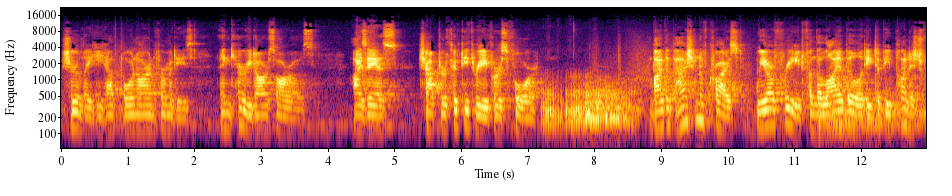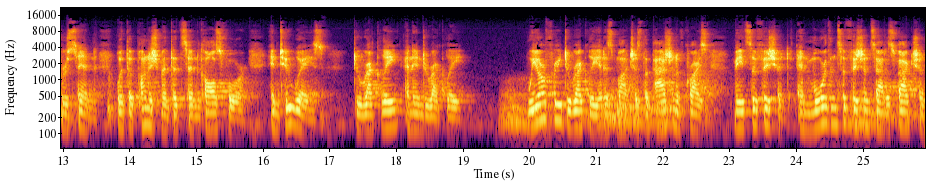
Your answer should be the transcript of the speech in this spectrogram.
Surely he hath borne our infirmities and carried our sorrows. Isaiah chapter 53, verse 4. By the passion of Christ, we are freed from the liability to be punished for sin with the punishment that sin calls for, in two ways directly and indirectly. We are freed directly inasmuch as the passion of Christ made sufficient and more than sufficient satisfaction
